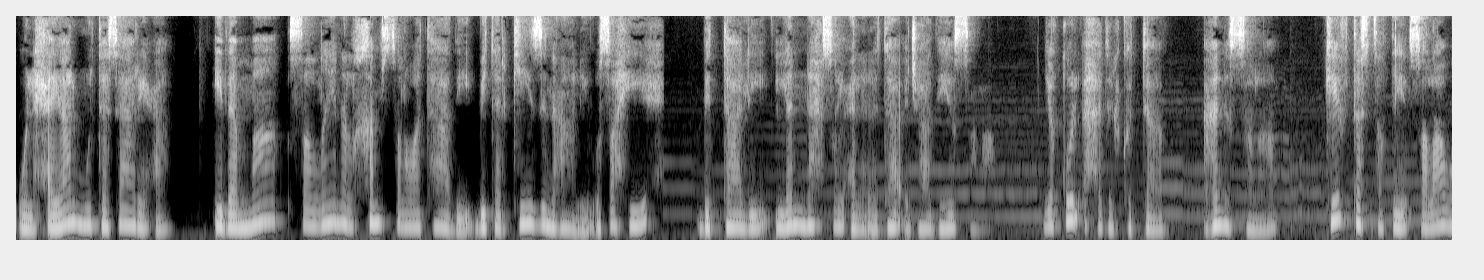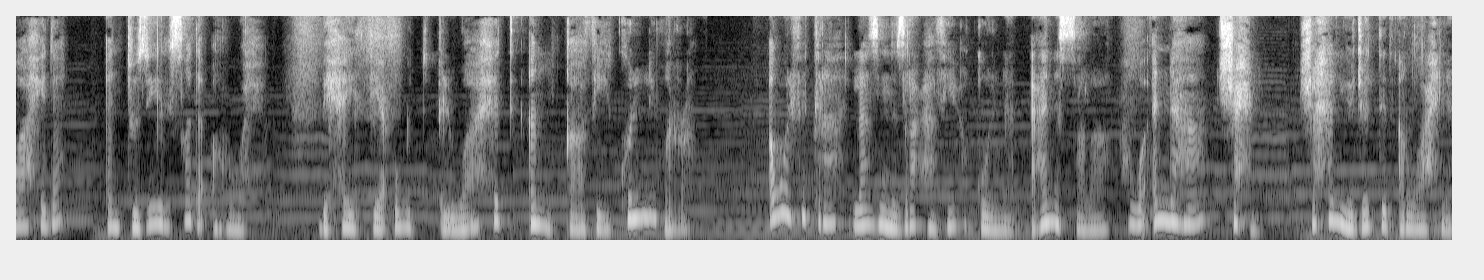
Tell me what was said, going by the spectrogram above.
والحياة المتسارعة إذا ما صلينا الخمس صلوات هذه بتركيز عالي وصحيح بالتالي لن نحصل على نتائج هذه الصلاة. يقول أحد الكتاب عن الصلاة كيف تستطيع صلاة واحدة؟ أن تزيل صدأ الروح بحيث يعود الواحد أنقى في كل مرة. أول فكرة لازم نزرعها في عقولنا عن الصلاة هو أنها شحن. شحن يجدد أرواحنا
